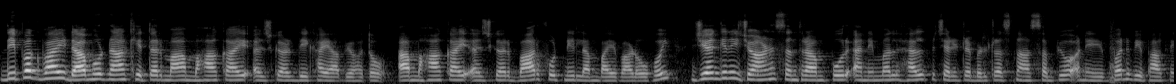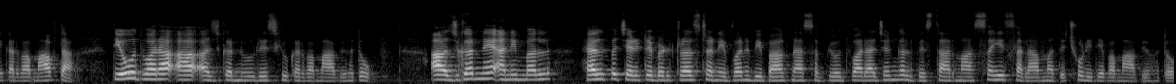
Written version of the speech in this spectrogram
દીપકભાઈ ડામોરના ખેતરમાં મહાકાય અજગર દેખાઈ આવ્યો હતો. આ મહાકાય અજગર બાર ફૂટની લંબાઈવાળો હોય, જે અંગેની જાણ સંતરામપુર એનિમલ હેલ્પ ચેરિટેબલ ટ્રસ્ટના સભ્યો અને વન વિભાગને કરવામાં આવતા, તેઓ દ્વારા આ અજગરનું રેસ્ક્યુ કરવામાં આવ્યું હતું. આ અજગરને એનિમલ હેલ્પ ચેરિટેબલ ટ્રસ્ટ અને વન વિભાગના સભ્યો દ્વારા જંગલ વિસ્તારમાં સહી સલામત છોડી દેવામાં આવ્યો હતો.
